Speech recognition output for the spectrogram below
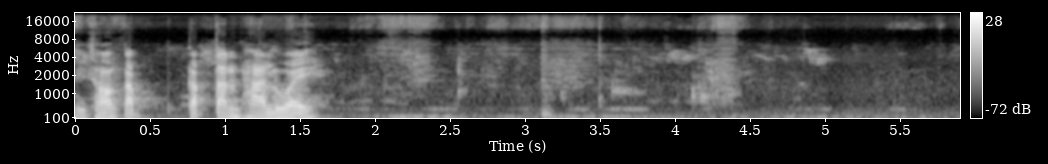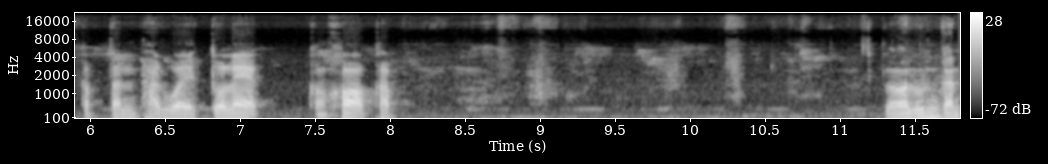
มีท้องกับ กับตันพารวย กับตันพารวยตัวแรกของครอบครับ รอลุ้นกัน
